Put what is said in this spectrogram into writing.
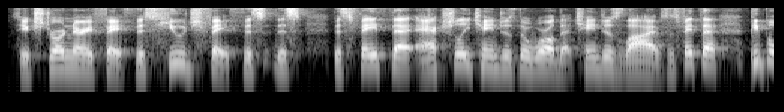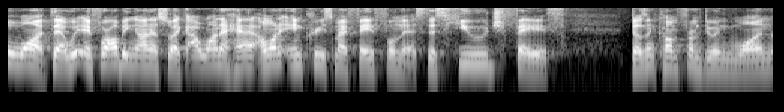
It's the extraordinary faith, this huge faith, this, this, this faith that actually changes the world, that changes lives, this faith that people want, that if we're all being honest, like, I want to have, I want to increase my faithfulness. This huge faith doesn't come from doing one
